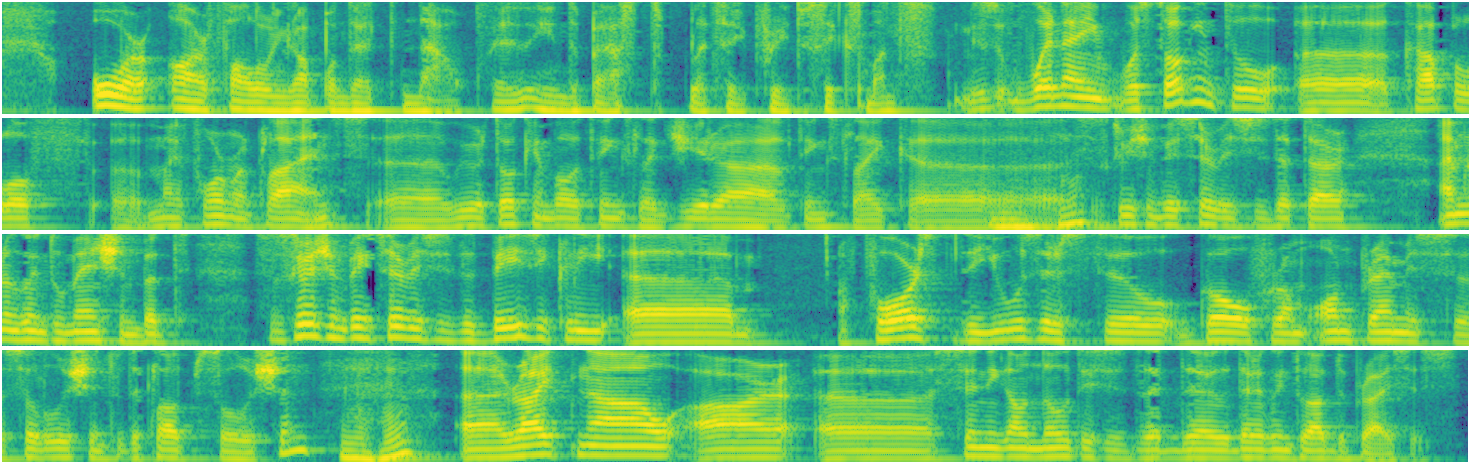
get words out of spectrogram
or are following up on that now in the past let's say three to six months? Because when I was talking to uh, a couple of uh, my former clients, uh, we were talking about things like Jira, things like uh, subscription-based services that are, I'm not going to mention, but subscription-based services that basically um, forced the users to go from on-premise uh, solution to the cloud solution. Uh, right now are uh, sending out notices that they're, they're going to up the prices,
